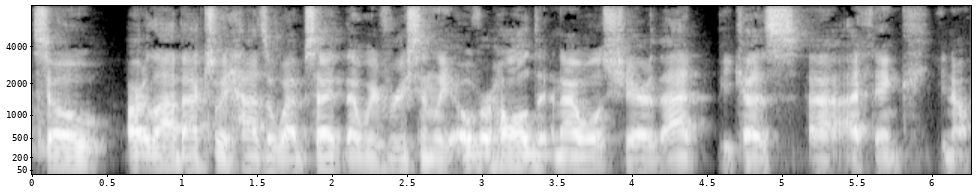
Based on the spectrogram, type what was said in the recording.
so our lab actually has a website that we've recently overhauled, and I will share that because uh, I think you know,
